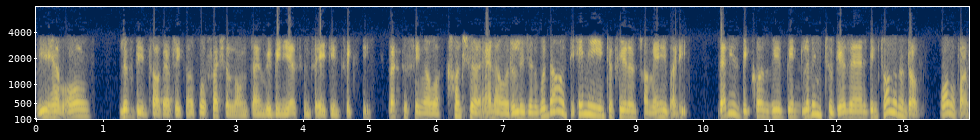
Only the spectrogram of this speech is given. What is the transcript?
we have all lived in South Africa for such a long time. We've been here since 1860, practicing our culture and our religion without any interference from anybody. That is because we've been living together and been tolerant of all of us.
